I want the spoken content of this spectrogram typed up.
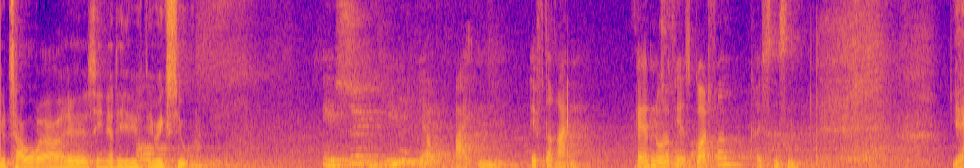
Det er jo tagrør, øh, Senja. Det, det er jo ikke siv. En sø i Himmelbjerg. Ej, den efter regn. 1888. Godfred Christensen. Ja,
